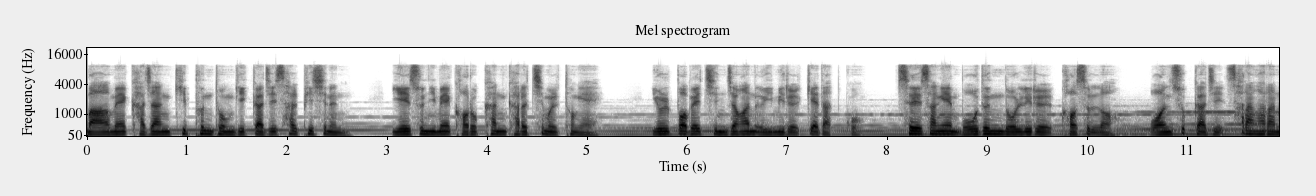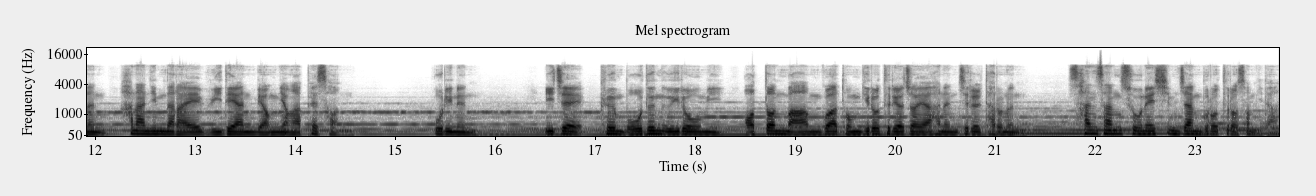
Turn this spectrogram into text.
마음의 가장 깊은 동기까지 살피시는 예수님의 거룩한 가르침을 통해 율법의 진정한 의미를 깨닫고 세상의 모든 논리를 거슬러 원수까지 사랑하라는 하나님 나라의 위대한 명령 앞에 선 우리는 이제 그 모든 의로움이 어떤 마음과 동기로 드려져야 하는지를 다루는 산상수훈의 심장부로 들어섭니다.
